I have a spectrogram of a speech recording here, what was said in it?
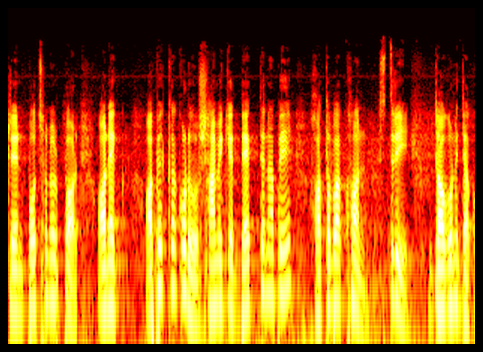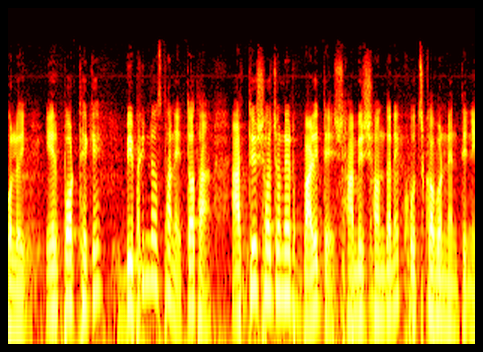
ট্রেন পৌঁছানোর পর অনেক অপেক্ষা করেও স্বামীকে দেখতে না পেয়ে হতবাক হন স্ত্রী দগনিতা কলই। এরপর থেকে বিভিন্ন স্থানে তথা আত্মীয় স্বজনের বাড়িতে স্বামীর সন্ধানে খোঁজ খবর নেন তিনি,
